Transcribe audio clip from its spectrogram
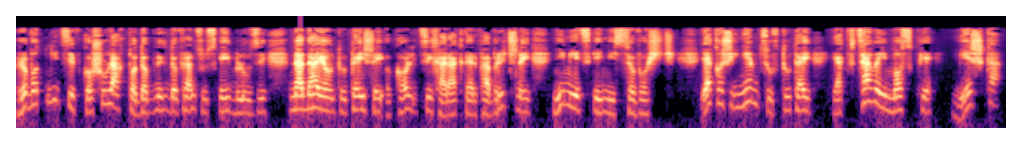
robotnicy w koszulach podobnych do francuskiej bluzy nadają tutejszej okolicy charakter fabrycznej niemieckiej miejscowości. Jakoż i Niemców tutaj, jak w całej Moskwie, mieszka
